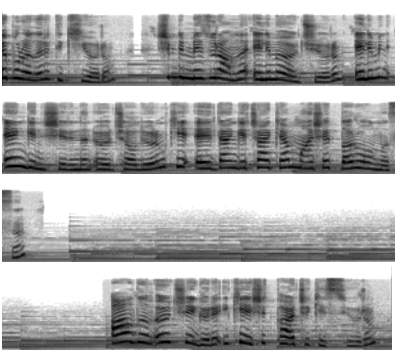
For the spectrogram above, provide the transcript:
Ve buraları dikiyorum. Şimdi mezuramla elimi ölçüyorum. Elimin en geniş yerinden ölçü alıyorum ki elden geçerken manşet dar olmasın. Aldığım ölçüye göre iki eşit parça kesiyorum.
